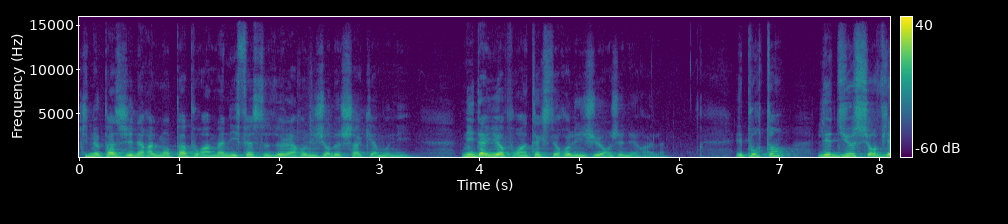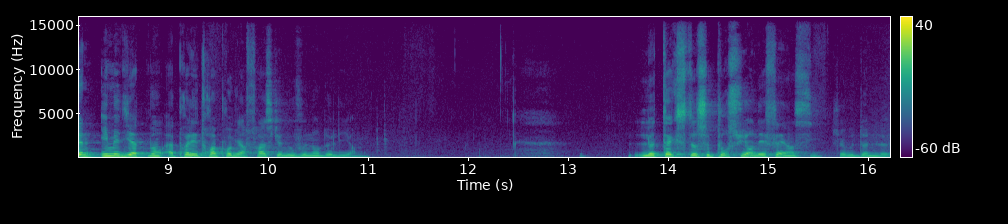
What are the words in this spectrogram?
qui ne passent généralement pas pour un manifeste de la religion de Shakyamuni, ni d'ailleurs pour un texte religieux en général. Et pourtant, les dieux surviennent immédiatement après les trois premières phrases que nous venons de lire. Le texte se poursuit en effet ainsi. Je vous donne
